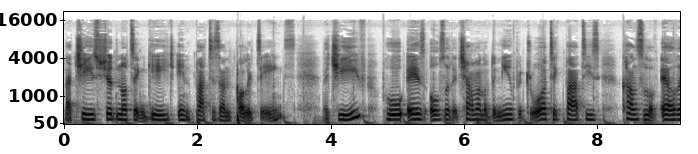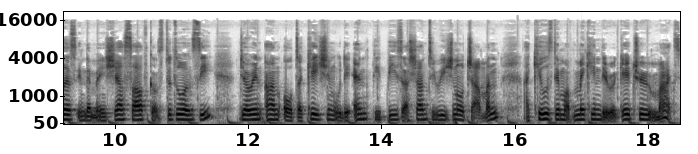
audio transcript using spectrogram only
that chiefs should not engage in partisan politics. The chief, who is also the chairman of the New Patriotic Party's Council of Elders in the Manhyia South constituency, during an altercation with the NPP's Ashanti Regional Chairman, accused him of making derogatory remarks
